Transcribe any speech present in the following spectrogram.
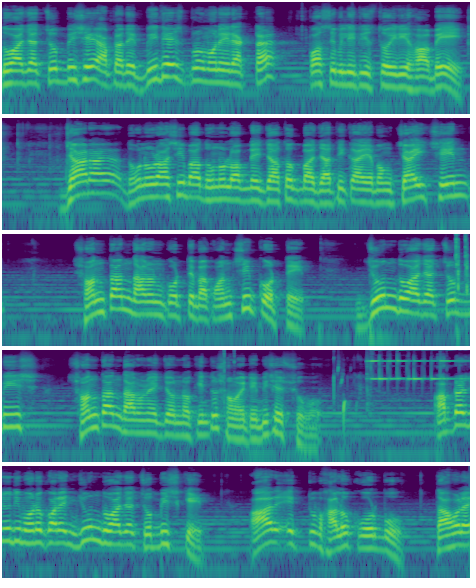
দু হাজার চব্বিশে আপনাদের বিদেশ ভ্রমণের একটা পসিবিলিটিস তৈরি হবে। যারা ধনুরাশি বা ধনুলগ্নের জাতক বা জাতিকা এবং চাইছেন সন্তান ধারণ করতে বা কনসিভ করতে, জুন দু হাজার চব্বিশ সন্তান ধারণের জন্য কিন্তু সময়টি বিশেষ শুভ। আপনারা যদি মনে করেন জুন দু হাজার চব্বিশকে আর একটু ভালো করব, তাহলে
